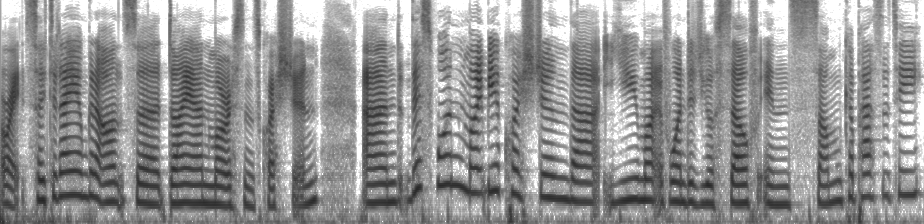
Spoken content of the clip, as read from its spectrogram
All right, so today I'm going to answer Diane Morrison's question. And this one might be a question that you might have wondered yourself in some capacity.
